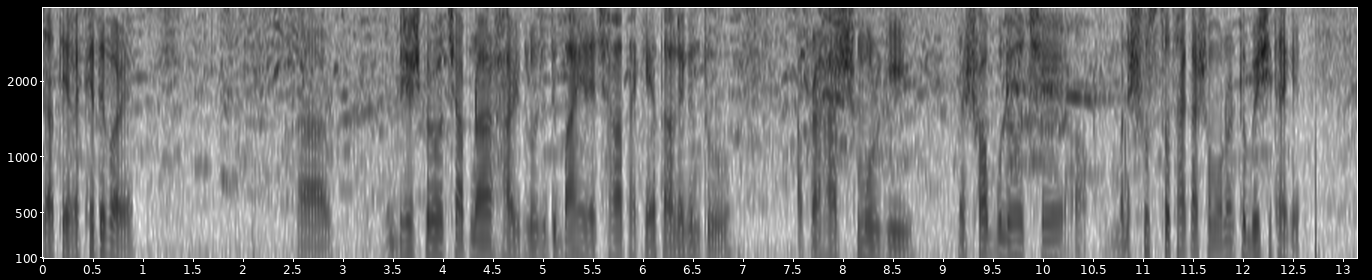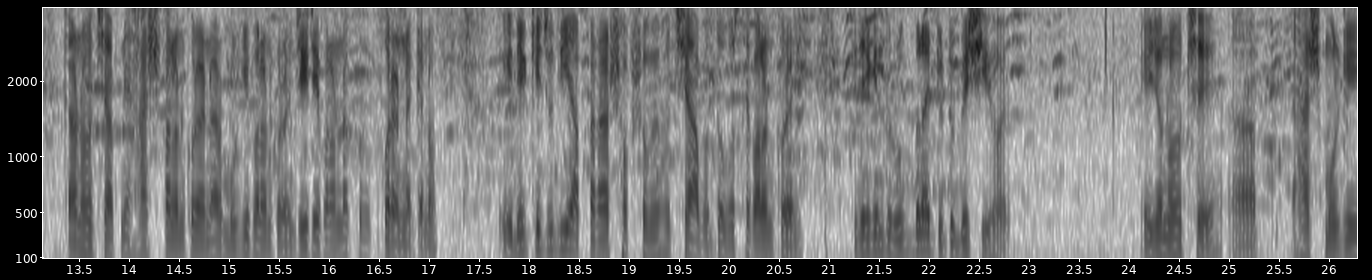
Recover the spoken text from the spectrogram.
যাতে এরা খেতে পারে। আর বিশেষ করে হচ্ছে আপনার হাঁসগুলো যদি বাইরে ছাড়া থাকে, তাহলে কিন্তু আপনার হাঁস, মুরগি মানে সবগুলো হচ্ছে মানে সুস্থ থাকার সম্ভাবনা একটু বেশি থাকে। কারণ হচ্ছে আপনি হাঁস পালন করেন আর মুরগি পালন করেন, যেইটাই পালন না করেন না কেন তো এদেরকে যদি আপনারা সবসময় হচ্ছে আবদ্ধ অবস্থায় পালন করেন, এদের কিন্তু রোগবেলা একটু বেশি হয়। এই জন্য হচ্ছে হাঁস মুরগি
